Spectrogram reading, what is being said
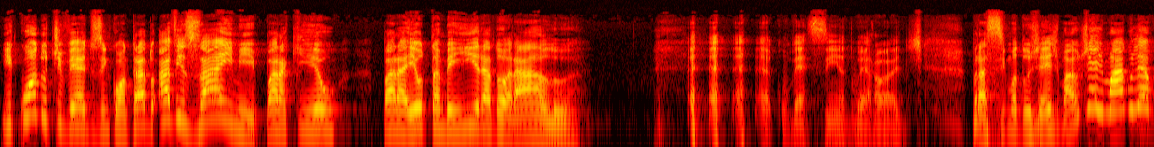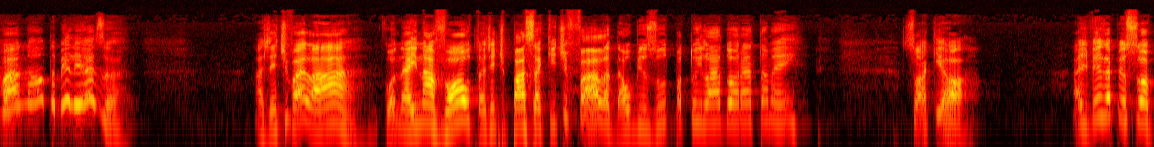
e quando tiverdes encontrado, avisai-me para que eu para eu também ir adorá-lo. Conversinha do Herodes. Para cima magos. Os reis magos levaram, não, tá beleza. A gente vai lá. Quando aí na volta, a gente passa aqui e te fala, dá o bisuto para tu ir lá adorar também. Só que, ó, às vezes a pessoa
